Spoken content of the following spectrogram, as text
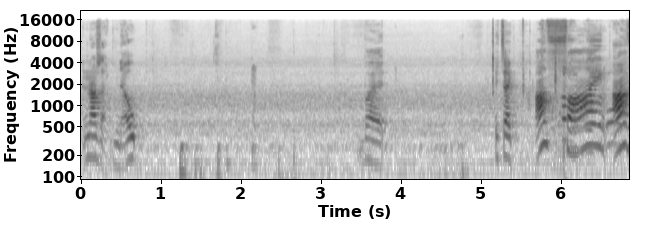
and I was like, nope. But it's like I'm oh, fine. Oh, I'm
